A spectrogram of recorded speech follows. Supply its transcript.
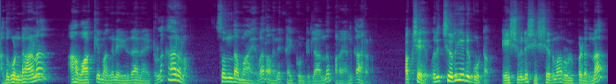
അതുകൊണ്ടാണ് ആ വാക്യം അങ്ങനെ എഴുതാനായിട്ടുള്ള കാരണം. സ്വന്തമായവർ അവനെ കൈക്കൊണ്ടില്ല എന്ന് പറയാൻ കാരണം. പക്ഷേ ഒരു ചെറിയൊരു കൂട്ടം യേശുവിന്റെ ശിഷ്യന്മാർ ഉൾപ്പെടുന്ന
